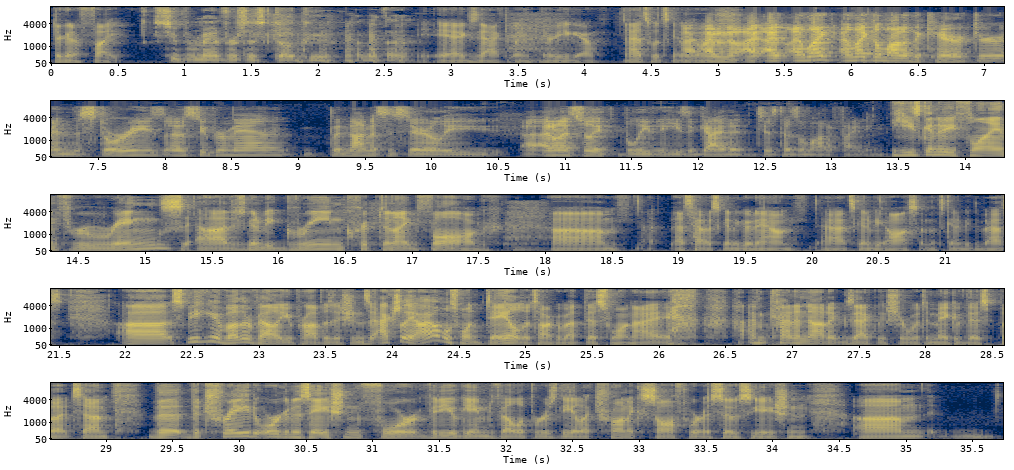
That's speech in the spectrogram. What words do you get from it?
They're gonna fight. Superman versus Goku. How about that? Yeah, exactly. There you go. That's what's gonna. go I, I don't know. I, I I like I like a lot of the character and the stories of Superman, but not necessarily. I I don't necessarily believe that he's a guy that just does a lot of fighting. He's going to be flying through rings. Uh, there's going to be green kryptonite fog. Um, that's how it's going to go down. Uh, it's going to be awesome. It's going to be the best. Uh, speaking of other value propositions, actually, I almost want Dale to talk about this one. I, I'm kind of not exactly sure what to make of this, but um, the the trade organization for video game developers, the Electronic Software Association, um,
